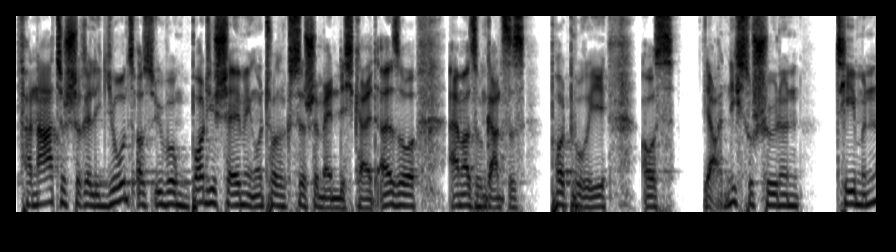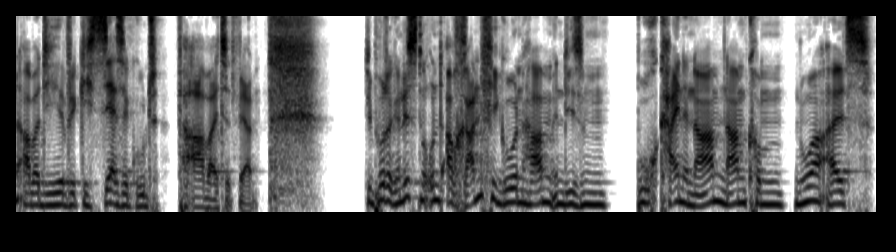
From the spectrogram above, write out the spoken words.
fanatische Religionsausübung, Bodyshaming und toxische Männlichkeit. Also einmal so ein ganzes Potpourri aus ja, nicht so schönen Themen, aber die hier wirklich sehr, sehr gut verarbeitet werden. Die Protagonisten und auch Randfiguren haben in diesem Buch keine Namen. Namen kommen nur als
